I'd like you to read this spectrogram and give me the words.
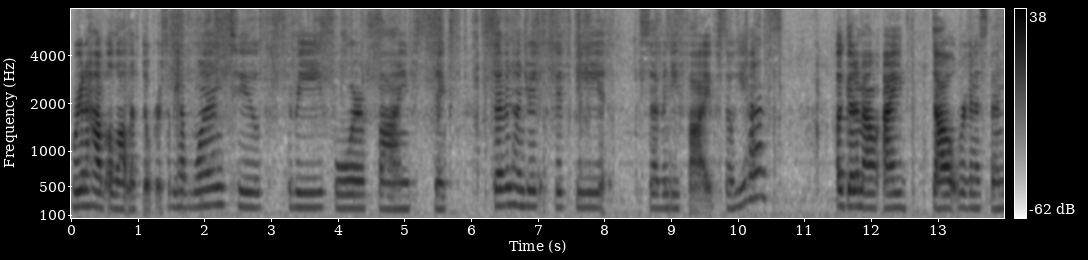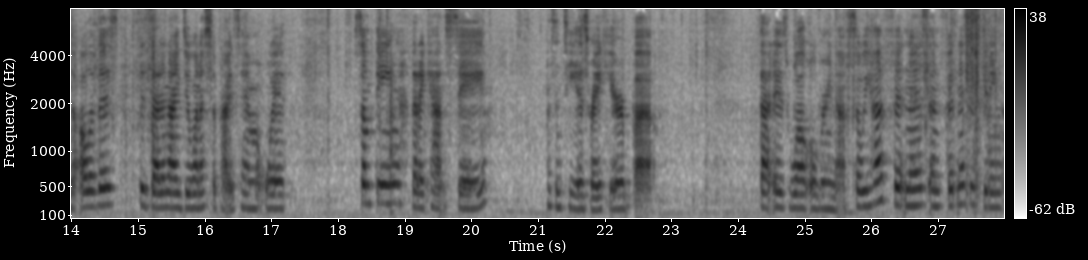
we're going to have a lot left over. So we have one, two, three, four, five, six, 750, 75. So he has a good amount. I doubt we're going to spend all of this. His dad and I do want to surprise him with something that I can't say since he is right here, but that is well over enough. So we have fitness, and fitness is getting $5.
